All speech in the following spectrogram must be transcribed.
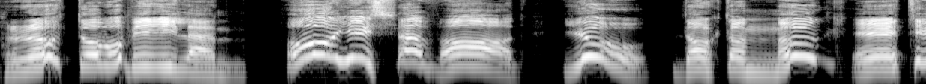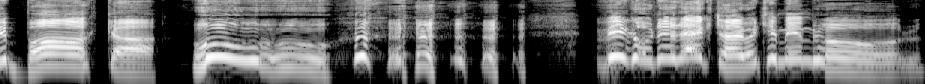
protomobilen. Och gissa vad? Jo, Dr Mugg är tillbaka! Ooh. Vi går direkt över till min bror.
